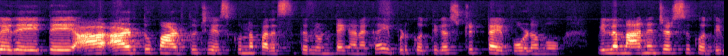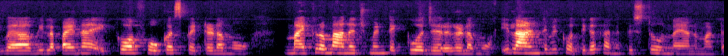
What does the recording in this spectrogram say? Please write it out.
ఏదైతే ఆడుతూ పాడుతూ చేసుకున్న పరిస్థితులు ఉంటే కనుక ఇప్పుడు కొద్దిగా స్ట్రిక్ట్ అయిపోవడము వీళ్ళ మేనేజర్స్ కొద్దిగా వీళ్ళపైన ఎక్కువ ఫోకస్ పెట్టడము మైక్రో మేనేజ్మెంట్ ఎక్కువ జరగడము ఇలాంటివి కొద్దిగా కనిపిస్తూ ఉన్నాయన్నమాట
